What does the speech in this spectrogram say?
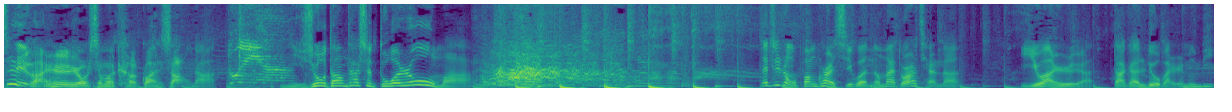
这玩意儿有什么可观赏的？对呀，你就当它是多肉嘛。那这种方块西瓜能卖多少钱呢？一万日元，大概六百人民币。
